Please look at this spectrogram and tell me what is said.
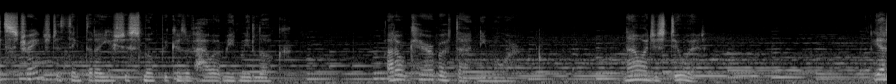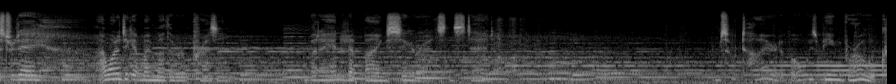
It's strange to think that I used to smoke because of how it made me look. I don't care about that anymore. Now I just do it. Yesterday, I wanted to get my mother a present, but I ended up buying cigarettes instead. I'm so tired of always being broke.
